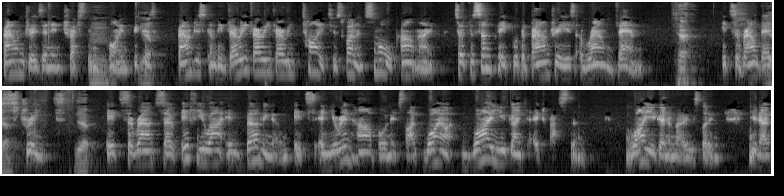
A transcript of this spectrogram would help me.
boundaries an interesting mm, point because yeah. boundaries can be very, very, very tight as well and small, can't they? So for some people, the boundary is around them. Yeah. It's around their yeah. street. Yeah. It's around. So if you are in Birmingham, it's and you're in Harborne, it's like why are why are you going to Edgbaston? Why are you going to Moseley? You know,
